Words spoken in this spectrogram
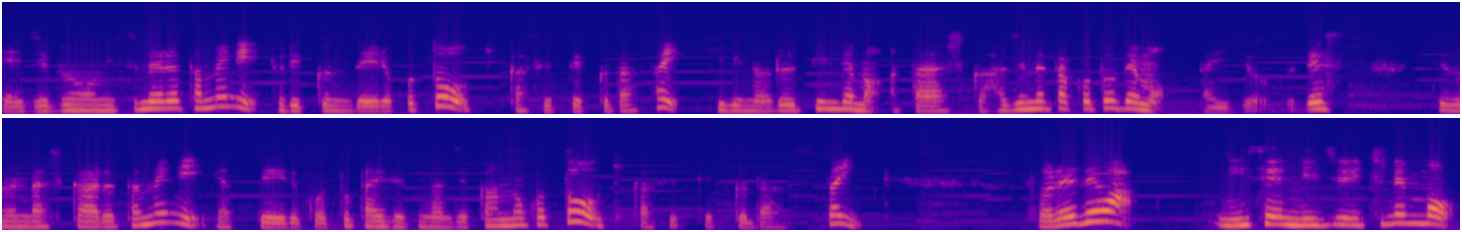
えー、自分を見つめるために取り組んでいることを聞かせてください。日々のルーティンでも、新しく始めたことでも大丈夫です。自分らしくあるためにやっていること、大切な時間のことを聞かせてください。それでは、2021年も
